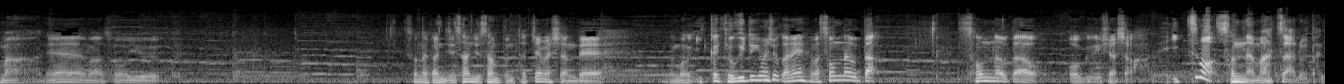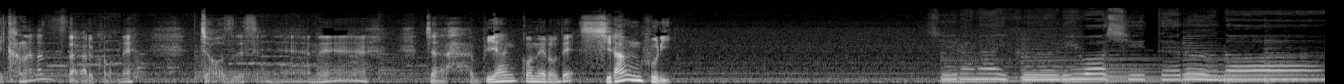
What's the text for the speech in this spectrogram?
まあねまあそういうそんな感じで33分経っちゃいましたんでもう一回曲いときましょうかね、まあ、そんな歌。そんな歌をお送りしましょう。いつもそんなまつわる歌に必ず伝わるこのね上手ですよね。ねじゃあビアンコネロで知らんふり。知らないふりをしてるの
